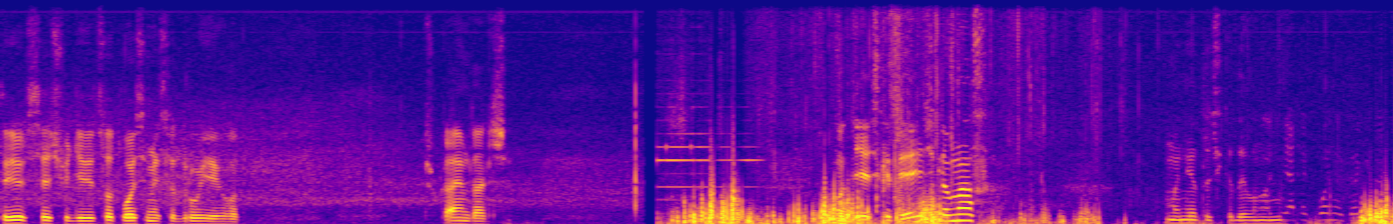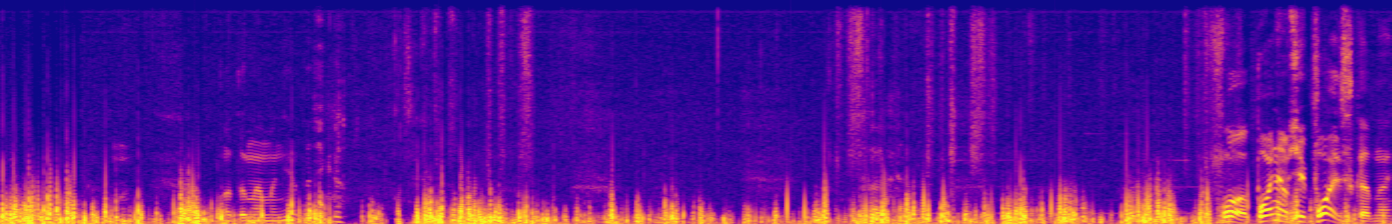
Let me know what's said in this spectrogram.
1982 год. Шукаємо далі. От є копеечка в нас. Монеточка, де вона? Я так понял, то От вона монеточка. Так. О, поняв, ще й польська. блядь.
